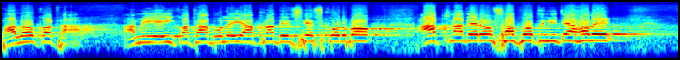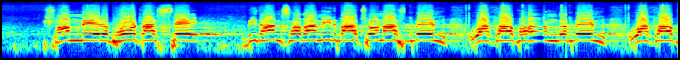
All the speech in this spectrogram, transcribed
ভালো কথা। আমি এই কথা বলেই আপনাদের শেষ করব। আপনাদেরও শপথ নিতে হবে। সামনের ভোট আসছে। বিধানসভা নির্বাচন আসবেন ওয়াকাফ আন্দোলন ওয়াকাফ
